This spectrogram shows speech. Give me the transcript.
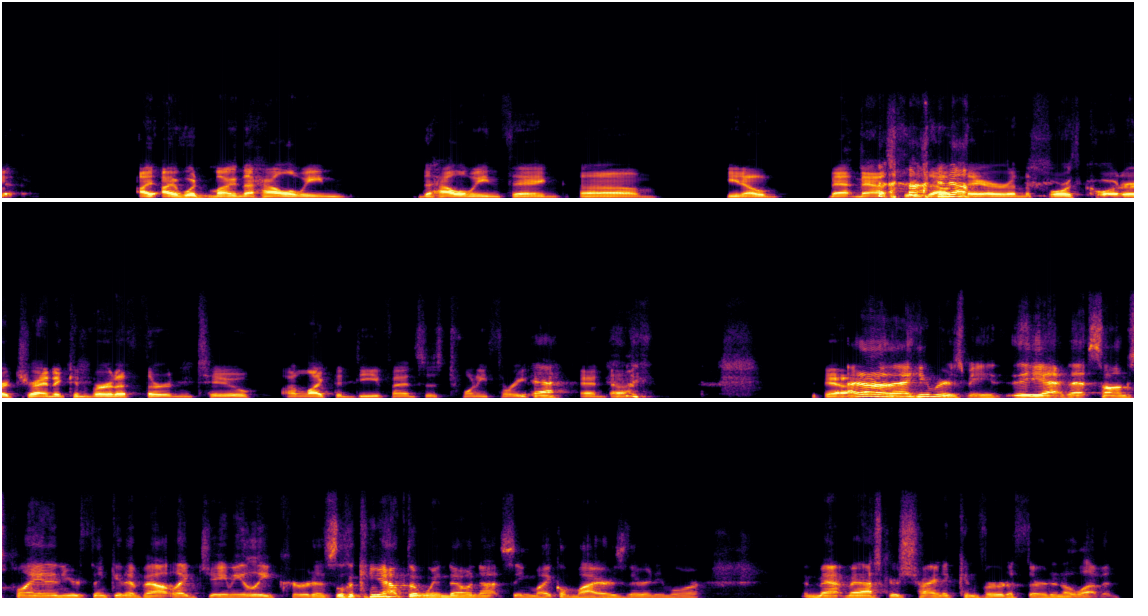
I, I, I wouldn't mind the Halloween, the Halloween thing. Um, you know, Matt Masker out there in the fourth quarter trying to convert a third and two, unlike the defense's 23. Yeah. And uh, yeah. I don't know. That humors me. Yeah, that song's playing, and you're thinking about like Jamie Lee Curtis looking out the window and not seeing Michael Myers there anymore. And Matt Masker trying to convert a third and 11.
